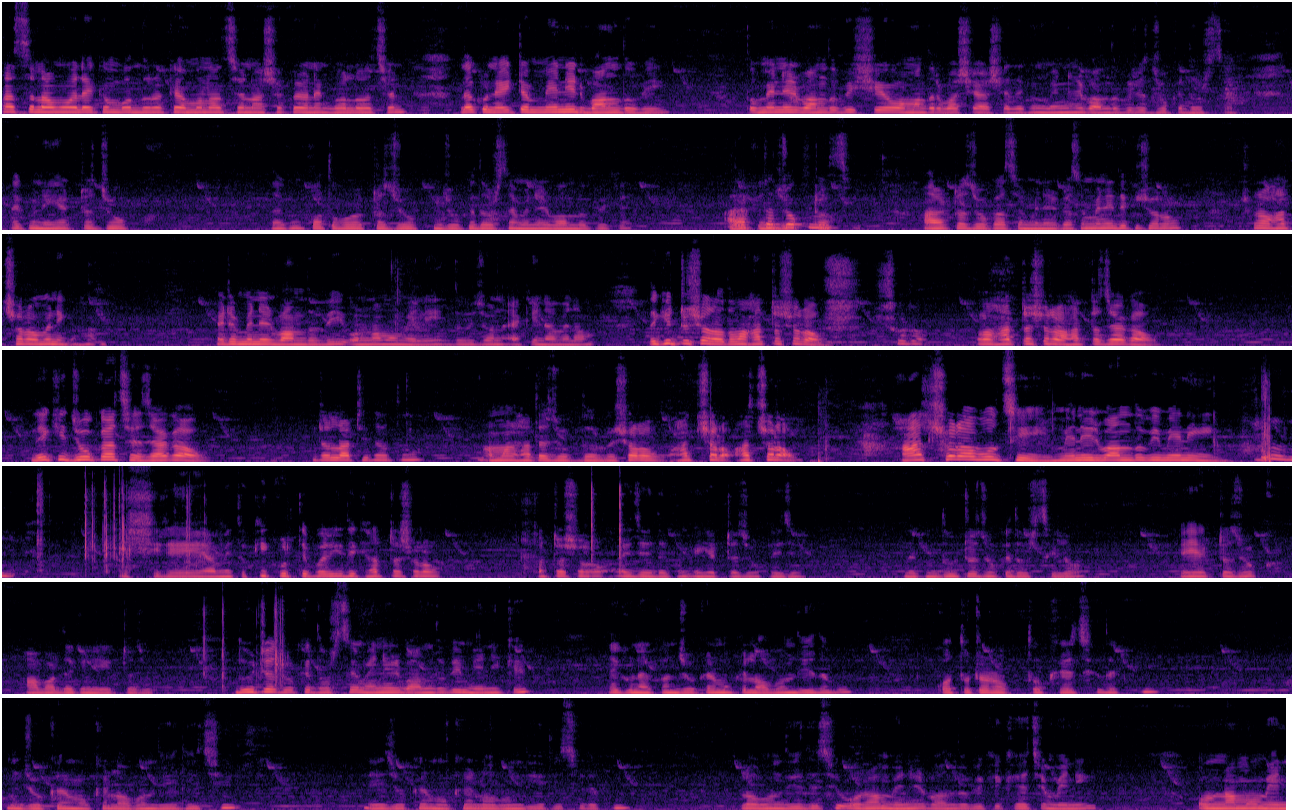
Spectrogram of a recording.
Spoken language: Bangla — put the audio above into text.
আসসালামু আলাইকুম বন্ধুরা কেমন আছেন? আশা করি অনেক ভালো আছেন। দেখুন এইটা মেনির বান্ধবী। তো মেনির বান্ধবী সেও আমাদের বাসায় আসে। দেখুন মেনির বান্ধবীরা ঝুঁকে ধরছে। দেখুন এই একটা ঝোঁক দেখুন কত বড় একটা ঝোঁক ঝুঁকে ধরছে মেনির বান্ধবীকে। দেখুন ঝোঁকটা আর একটা ঝোঁক আছে মেনির কাছে। মেনি দেখি সরো। সরো হাত সরো মেনি। এটা মেনির বান্ধবী ওর নামও মেনি। দুইজন একই নামে নাম দেখি একটু সরাও তোমার হাতটা সরাও। শুরু তোমার হাতটা সরাও হাতটা জাগাও। দেখি যোগ আছে জাগাও। এটা লাঠি দাও তো। আমার হাতে যোগ ধরবে। সরাও হাত সরাও হাত সরাও। হাত সরাও বলছি মেনির বান্ধবী মেনি। ইসিরে আমি তো কি করতে পারি? দেখি হাতটা সরাও। হাতটা সরাও। এই যে দেখুন এই একটা যোগ এই যে। দেখুন দুটো জোকে ধরছিল। এই একটা যোগ আবার দেখুন এই একটা যোগ দুইটা জোকে ধরছে মেনির বান্ধবী মেনিকে। দেখুন এখন জোকের মুখে লবণ দিয়ে দেবো। কতটা রক্ত খেয়েছে দেখুন। জোকের মুখে লবণ দিয়ে দিয়েছি। এই জোকের মুখে লবণ দিয়ে দিয়েছি, দেখুন। লবণ দিয়ে দিয়েছি। ওরা মেনির বান্ধবীকে খেয়েছে মেনি। ওর নামও মেনি।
